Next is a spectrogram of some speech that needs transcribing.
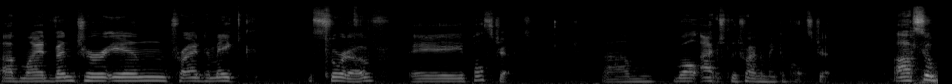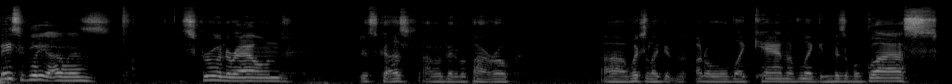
of my adventure in trying to make sort of a pulse jet. Um, well, actually trying to make a pulse jet. Uh, so basically I was screwing around just cause I'm a bit of a pyro uh, which is like an old like can of like invisible glass,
